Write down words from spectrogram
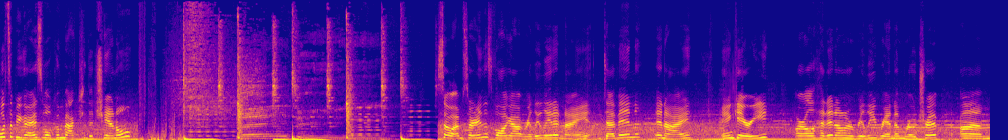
What's up you guys? Welcome back to the channel. So I'm starting this vlog out really late at night. Devin and I and Gary are all headed on a really random road trip. Um,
